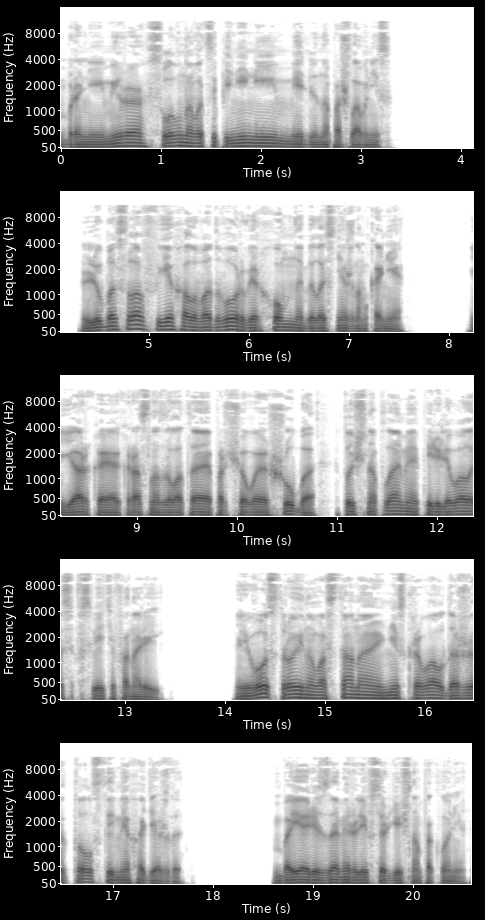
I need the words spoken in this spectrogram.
Бронеемира, словно в оцепенении, медленно пошла вниз. Любослав въехал во двор верхом на белоснежном коне. Яркая красно-золотая парчевая шуба, точно пламя, переливалась в свете фонарей. Его стройного стана не скрывал даже толстый мех одежды. Бояре замерли в сердечном поклоне.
